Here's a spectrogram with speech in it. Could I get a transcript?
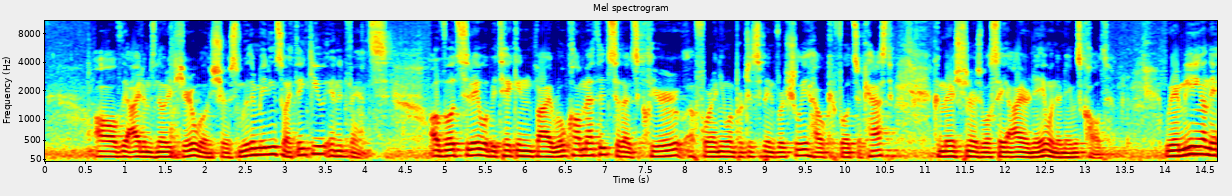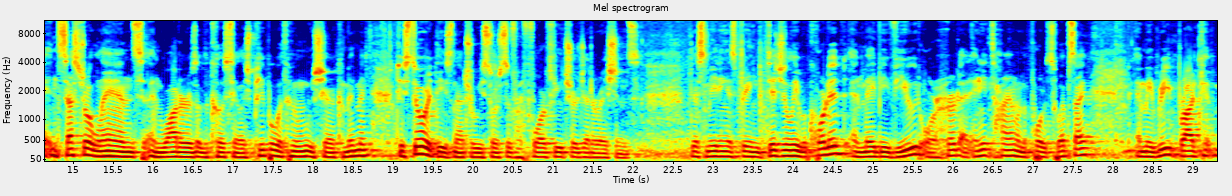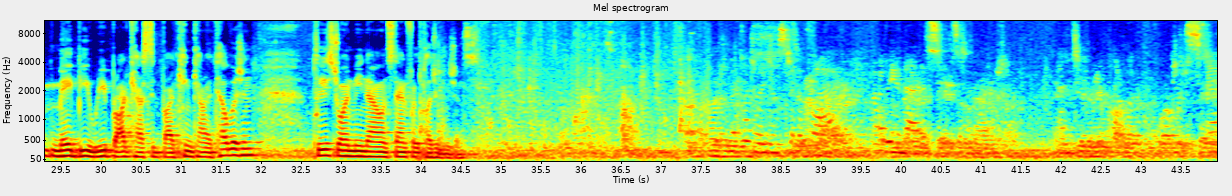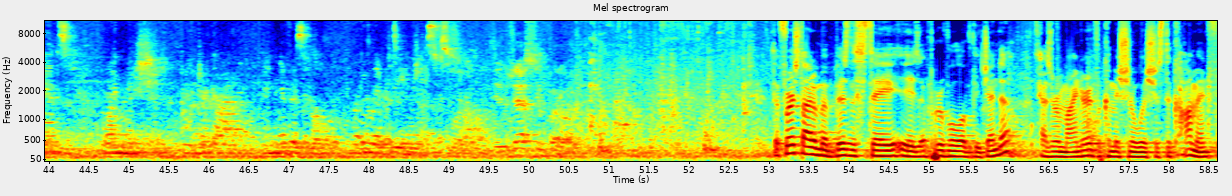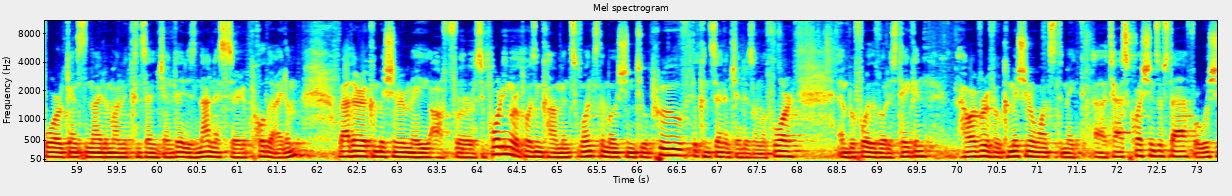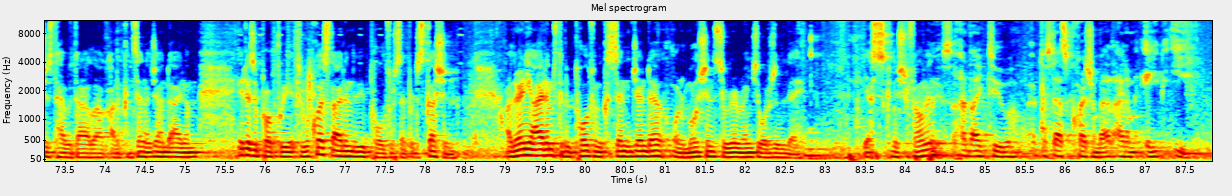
All of the items noted here will ensure a smoother meeting, so I thank you in advance. All votes today will be taken by roll call method so that it's clear uh, for anyone participating virtually how votes are cast. Commissioners will say aye or nay when their name is called. We are meeting on the ancestral lands and waters of the Coast Salish people with whom we share a commitment to steward these natural resources for, future generations. This meeting is being digitally recorded and may be viewed or heard at any time on the port's website and may, may be rebroadcasted by King County Television. Please join me now and stand for the Pledge of Allegiance. pledge allegiance to the flag of the United States of America and to the republic for which it stands, one nation, under God, indivisible, with liberty and justice for all. The first item of business today is approval of the agenda. As a reminder, if a commissioner wishes to comment for or against an item on the consent agenda, it is not necessary to pull the item. Rather, a commissioner may offer supporting or opposing comments once the motion to approve the consent agenda is on the floor and before the vote is taken. However, if a commissioner wants to make, uh, to ask questions of staff or wishes to have a dialogue on a consent agenda item, it is appropriate to request the item to be pulled for separate discussion. Are there any items to be pulled from the consent agenda or motions to rearrange the orders of the day? Yes, Commissioner Fellman? Please, I'd like to just ask a question about item E. 8E.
